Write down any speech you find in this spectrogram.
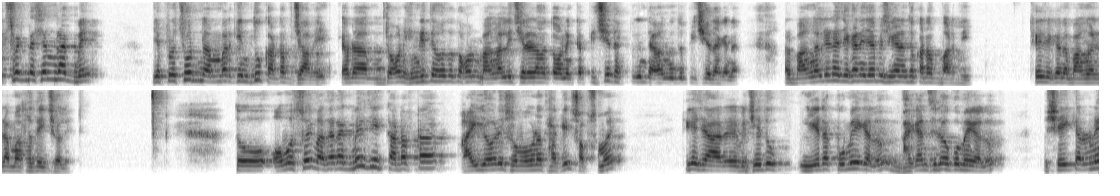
এক্সপেকটেশন রাখবে যে প্রচুর নাম্বার কিন্তু কাট অফ যাবে। কেননা যখন হিন্দিতে হতো তখন বাঙালি ছেলেরা হয়তো অনেকটা পিছিয়ে থাকতো, কিন্তু এখন কিন্তু পিছিয়ে থাকে না। আর বাঙালিরা যেখানে যাবে সেখানে তো কাট অফ বাড়বেই। ঠিক আছে কেন বাঙালিরা মাথাতেই চলে। তো অবশ্যই মাথায় রাখবে যে কাট অফটা হাই যাওয়ারই সম্ভাবনা থাকে সবসময়। ঠিক আছে, আর যেহেতু ইয়েটা কমে গেল ভ্যাকান্সিটাও কমে গেল তো সেই কারণে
